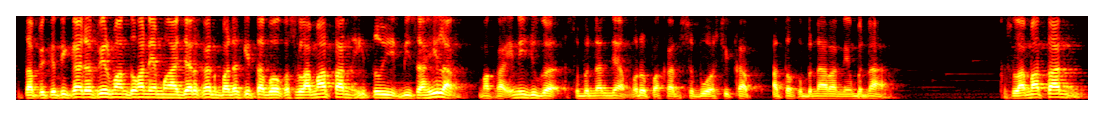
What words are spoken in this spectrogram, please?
Tetapi ketika ada firman Tuhan yang mengajarkan kepada kita bahwa keselamatan itu bisa hilang, maka ini juga sebenarnya merupakan sebuah sikap atau kebenaran yang benar. Keselamatan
